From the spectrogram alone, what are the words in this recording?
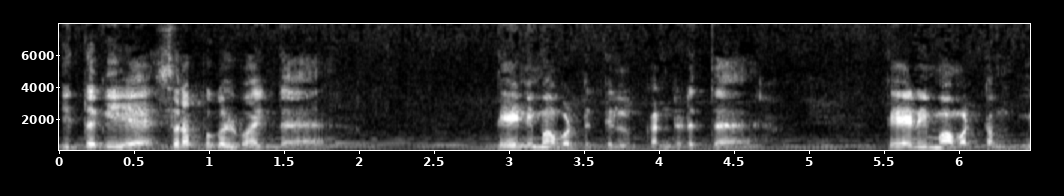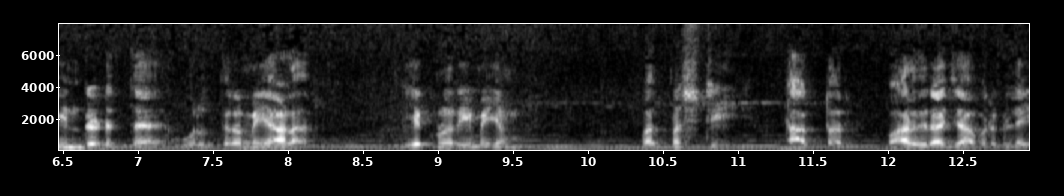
இத்தகைய சிறப்புகள் வாய்ந்த தேனி மாவட்டத்தில் கண்டெடுத்த தேனி மாவட்டம் ஈன்றெடுத்த ஒரு திறமையாளர். இயக்குனர் இமயம் பத்மஸ்ரீ டாக்டர் பாரதிராஜா அவர்களை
